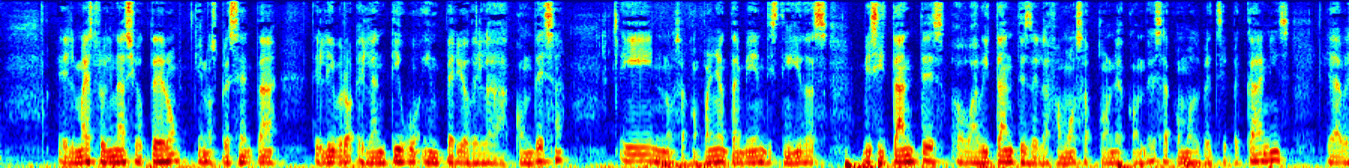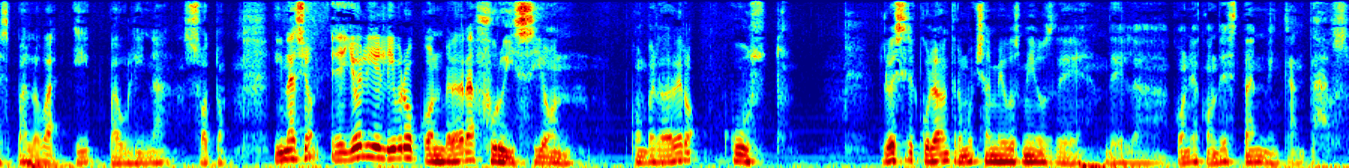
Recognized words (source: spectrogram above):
el maestro Ignacio Otero, quien nos presenta el libro El antiguo imperio de la condesa y nos acompañan también distinguidas visitantes o habitantes de la famosa colonia condesa como Betsy Pecanis, Lea Vespálova y Paulina Soto. Ignacio, eh, yo leí el libro con verdadera fruición, con verdadero gusto lo he circulado entre muchos amigos míos de, la colonia Condés, están encantados.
